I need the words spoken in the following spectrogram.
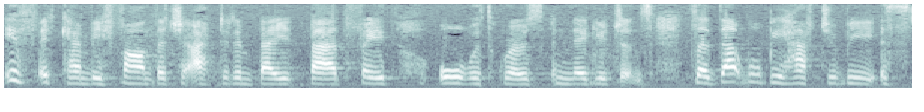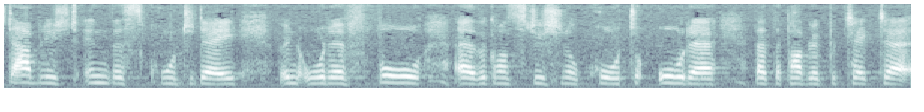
if it can be found that she acted in bad faith or with gross negligence. So that will be, have to be established in this court today in order for uh, the Constitutional Court to order that the Public Protector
